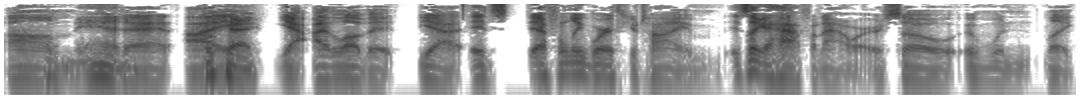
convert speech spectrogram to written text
Um, Oh, man. that I Okay. yeah I love it. Yeah, it's definitely worth your time. It's like a half an hour, so it wouldn't like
